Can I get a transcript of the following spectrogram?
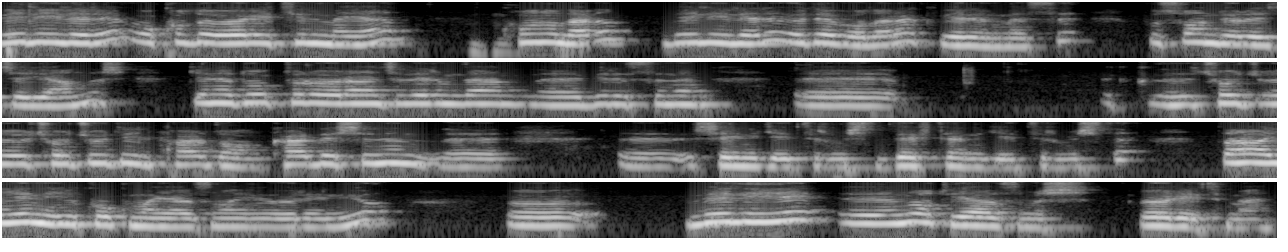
velilere okulda öğretilmeyen konuların velilere ödev olarak verilmesi. Bu son derece yanlış. Gene doktor öğrencilerimden e, birisinin e, çocuğu, çocuğu değil pardon kardeşinin e, şeyini getirmişti, defterini getirmişti. Daha yeni ilk okuma yazmayı öğreniyor. Veliye not yazmış öğretmen.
